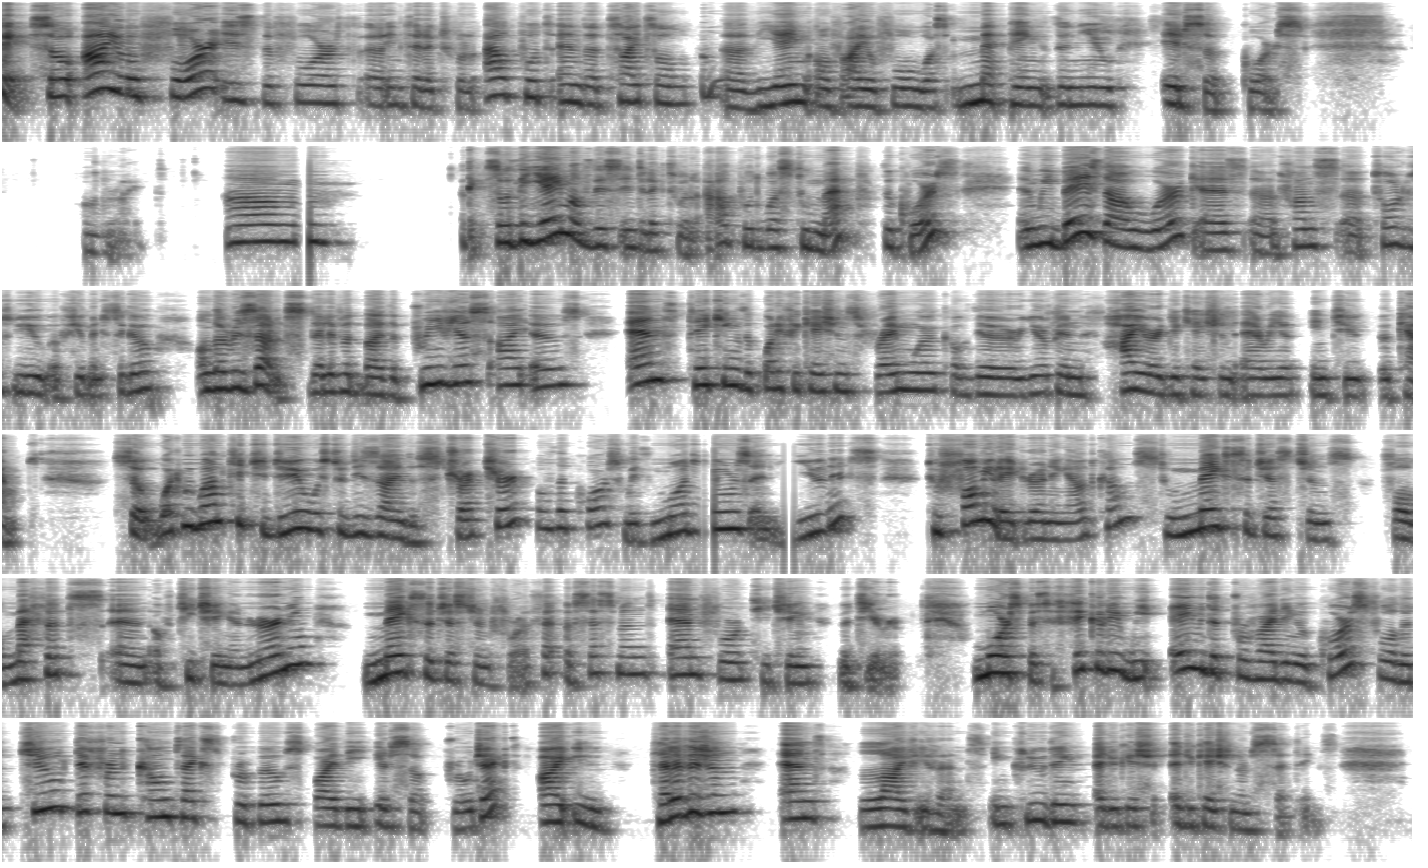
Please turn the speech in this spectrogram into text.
Okay, so IO4 is the fourth uh, intellectual output and the title, uh, the aim of IO4 was mapping the new ILSA course. All right. Um, okay, so the aim of this intellectual output was to map the course and we based our work, as uh, Franz uh, told you a few minutes ago, on the results delivered by the previous IOs and taking the qualifications framework of the European higher education area into account. So what we wanted to do was to design the structure of the course with modules and units to formulate learning outcomes, to make suggestions for methods and of teaching and learning, make suggestions for assessment and for teaching material. More specifically, we aimed at providing a course for the two different contexts proposed by the ILSA project, i.e. television and live events, including education, educational settings.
